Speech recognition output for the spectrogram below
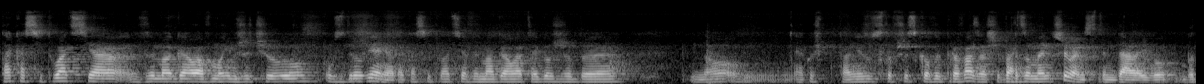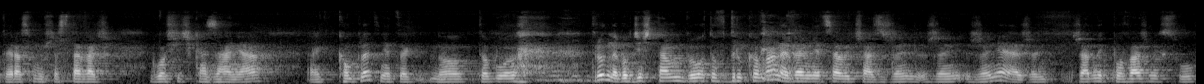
Taka sytuacja wymagała w moim życiu uzdrowienia. Taka sytuacja wymagała tego, żeby no, jakoś Pan Jezus to wszystko wyprowadza. Się bardzo męczyłem z tym dalej, bo, bo teraz muszę stawać, głosić kazania, Kompletnie tak, no, to było trudne, bo gdzieś tam było to wdrukowane we mnie cały czas, że, że, że nie, że żadnych poważnych słów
